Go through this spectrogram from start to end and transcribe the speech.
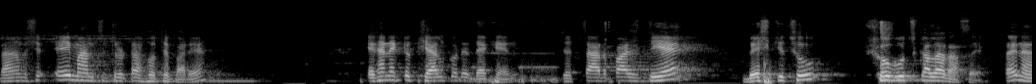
বাংলাদেশের এই মানচিত্রটা হতে পারে। এখানে একটু খেয়াল করে দেখেন যে চারপাশ দিয়ে বেশ কিছু সবুজ কালার আছে তাই না?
